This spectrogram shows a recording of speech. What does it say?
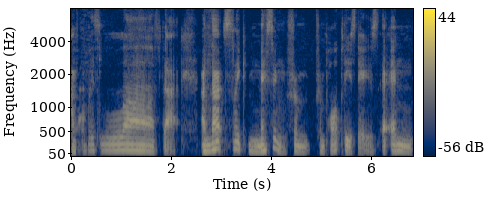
I've always loved that, and that's like missing from from pop these days. In,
